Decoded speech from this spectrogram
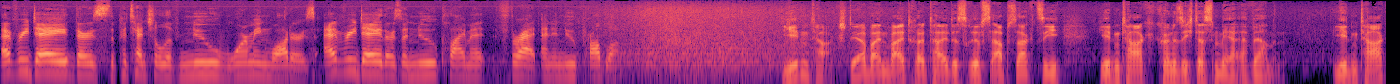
Every day there's the potential of new warming waters. Every day there's a new climate threat and a new problem. Jeden Tag sterbe ein weiterer Teil des Riffs ab, sagt sie. Jeden Tag könne sich das Meer erwärmen. Jeden Tag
